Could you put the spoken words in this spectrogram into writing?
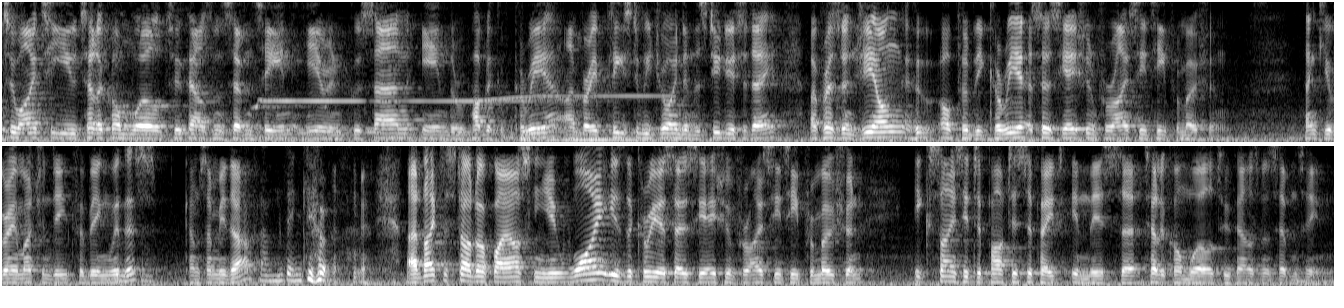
to ITU Telecom World 2017 here in Busan in the Republic of Korea. I'm very pleased to be joined in the studio today by President Jeong who, of the Korea Association for ICT Promotion. Thank you very much indeed for being with us. Kamsamida. Um, thank you. I'd like to start off by asking you, why is the Korea Association for ICT Promotion excited to participate in this uh, Telecom World 2017?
